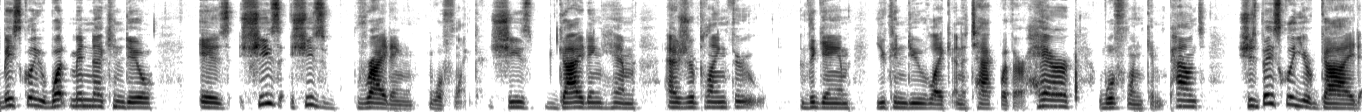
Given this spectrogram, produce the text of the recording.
basically what Midna can do is she's she's riding Wolflink. She's guiding him as you're playing through the game. You can do like an attack with her hair, Wolflink can pounce. She's basically your guide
